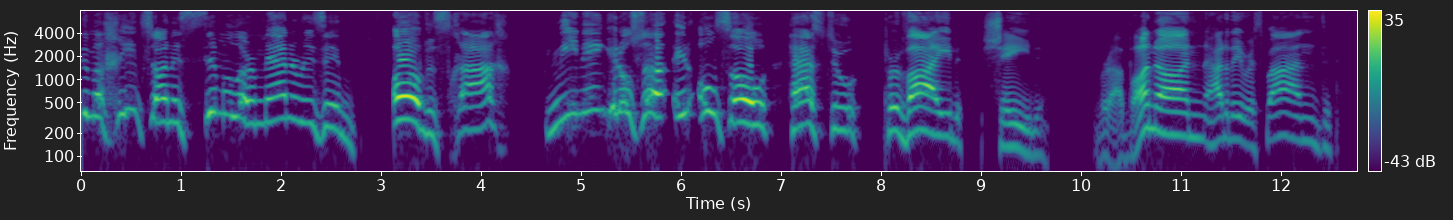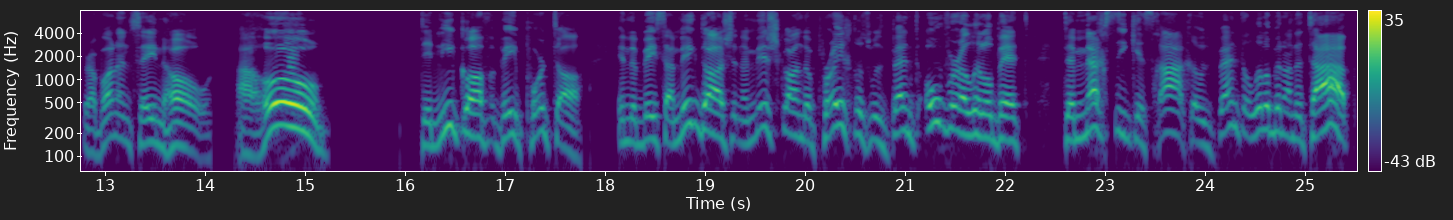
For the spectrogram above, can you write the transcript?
the mechitza on a similar mannerism of schach, meaning it also it also has to provide shade. Rabbanan, how do they respond? The Rabbanan say no. Aho, Denikov Bei Porta in the Beis Hamikdash in the Mishkan, the Preichus was bent over a little bit. The Mechsi Kischach, it was bent a little bit on the top,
